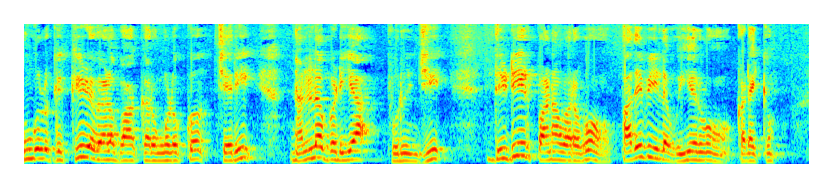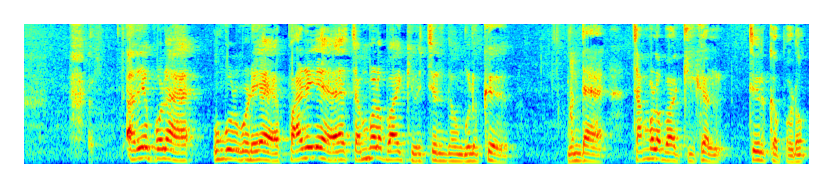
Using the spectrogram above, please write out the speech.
உங்களுக்கு கீழே வேலை பார்க்குறவங்களுக்கும் சரி நல்லபடியாக புரிஞ்சு திடீர் பண வரவும் பதவியில் உயர்வும் கிடைக்கும். அதே போல் உங்களுடைய பழைய சம்பள பாக்கி வச்சுருந்தவங்களுக்கு அந்த சம்பள பாக்கிகள் தீர்க்கப்படும்.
